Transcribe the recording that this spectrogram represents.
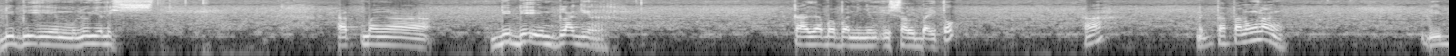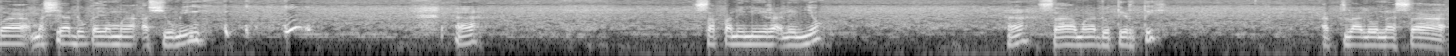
BBM loyalist at mga BBM vlogger kaya ba ba ninyong isalba ito? Ha? Nagtatanong lang. Di ba masyado kayong mga assuming? ha? Sa paninira ninyo? Ha? Sa mga Duterte? At lalo na sa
